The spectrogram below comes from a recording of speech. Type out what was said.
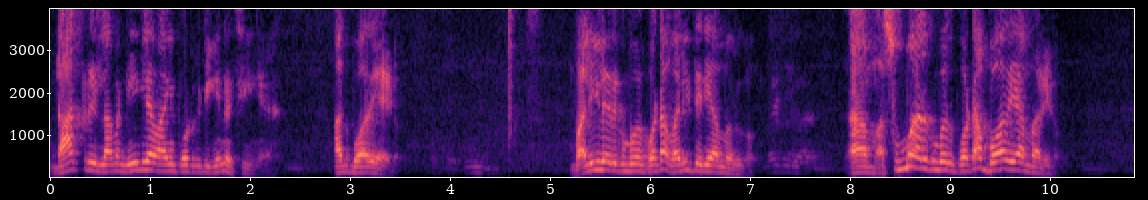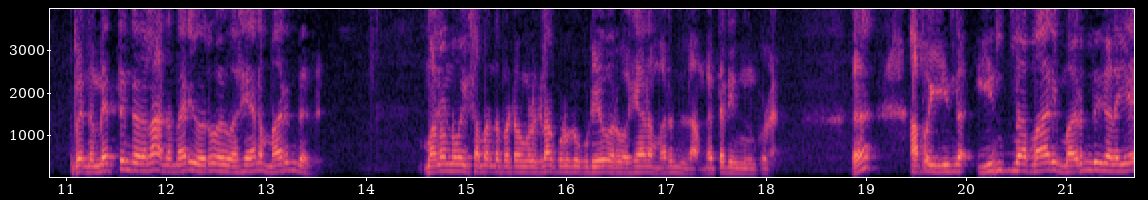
டாக்டர் இல்லாமல் நீங்களே வாங்கி போட்டுக்கிட்டீங்கன்னு வச்சுக்கோங்க. அது போதையாயிடும். வலியில் இருக்கும்போது போட்டால் வலி தெரியாமல் இருக்கும். ஆமாம் சும்மா இருக்கும்போது போட்டால் போதையாக மாறிடும். இப்போ இந்த மெத்துன்றதெல்லாம் அந்த மாதிரி ஒரு வகையான மருந்து அது. மனநோய் சம்மந்தப்பட்டவங்களுக்குலாம் கொடுக்கக்கூடிய ஒரு வகையான மருந்து தான் மெத்தடின்னு கூட. அப்போ இந்த இந்த மாதிரி மருந்துகளையே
